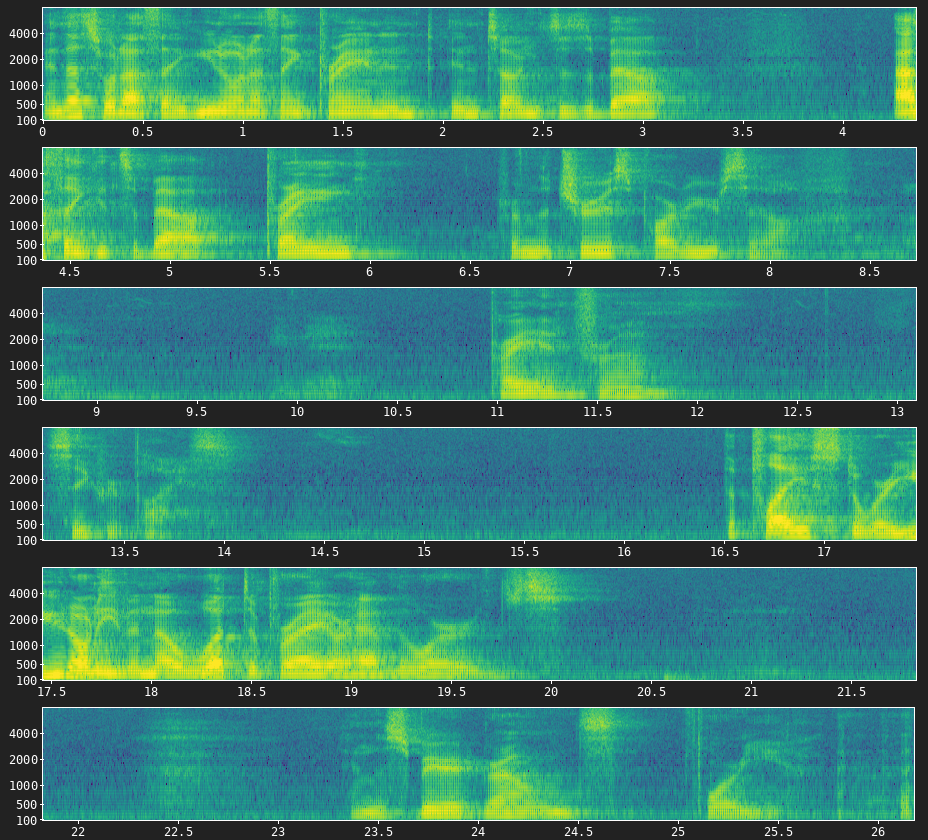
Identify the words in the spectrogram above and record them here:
And that's what I think. You know what I think praying in, in tongues is about? I think it's about praying from the truest part of yourself. Amen. Praying from secret place. The place to where you don't even know what to pray or have the words. And the Spirit groans for you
